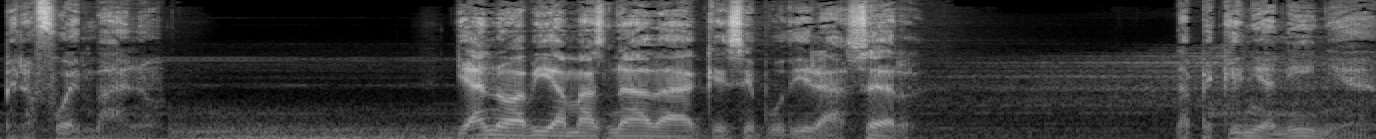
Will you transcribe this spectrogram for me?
pero fue en vano. Ya no había más nada que se pudiera hacer. La pequeña niña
